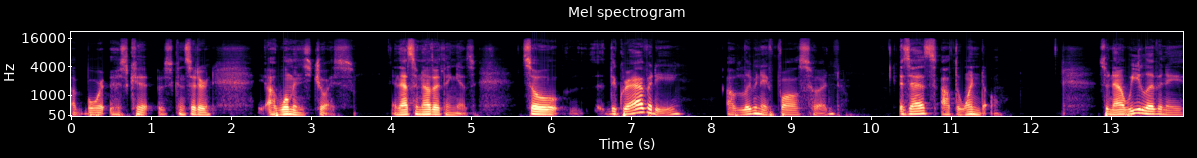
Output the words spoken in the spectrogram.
abort is, is considered a woman's choice, and that's another thing is so the gravity of living a falsehood is that's out the window. So now we live in a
